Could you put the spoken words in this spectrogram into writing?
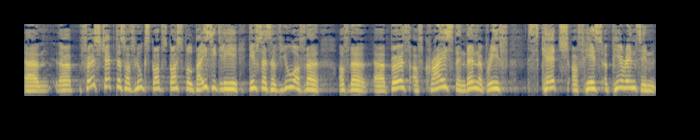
um, the first chapters of Luke's gospel basically gives us a view of the of the uh, birth of Christ, and then a brief sketch of his appearance in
